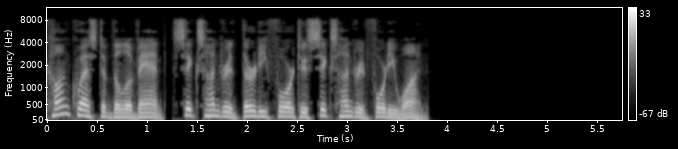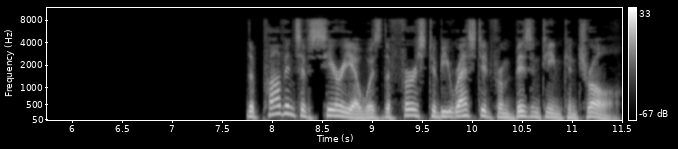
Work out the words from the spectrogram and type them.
Conquest of the Levant, 634–641 The province of Syria was the first to be wrested from Byzantine control.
